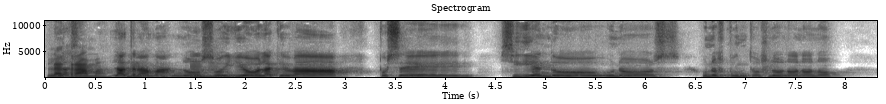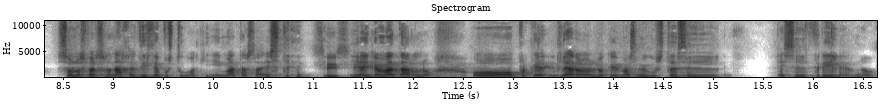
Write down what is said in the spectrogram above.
la trama. La trama. No soy yo la que va pues eh, siguiendo unos, unos puntos. No, no, no, no son los personajes. Dice, pues tú aquí matas a este y hay que matarlo. O porque, claro, lo que más me gusta es el, es el thriller, ¿no?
